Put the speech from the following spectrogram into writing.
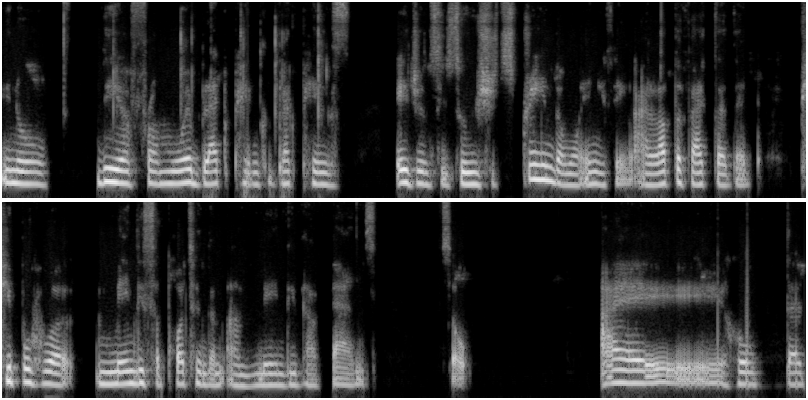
you know, they are from where Blackpink Blackpink's agency, so you should stream them or anything." I love the fact that that people who are mainly supporting them are mainly their fans. So I hope that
